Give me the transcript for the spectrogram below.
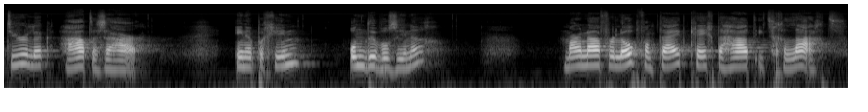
Natuurlijk haatte ze haar. In het begin ondubbelzinnig, maar na verloop van tijd kreeg de haat iets gelaagds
